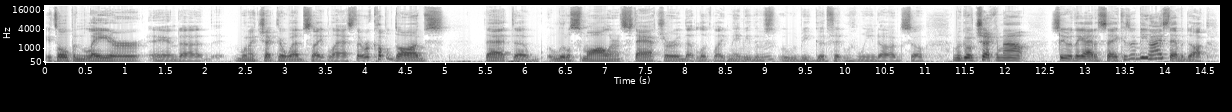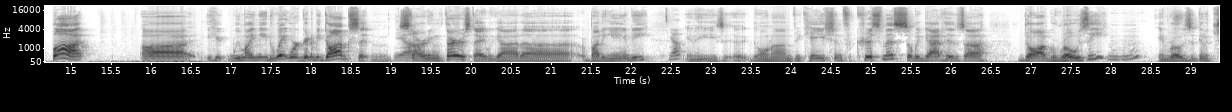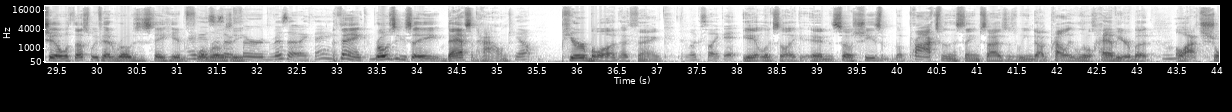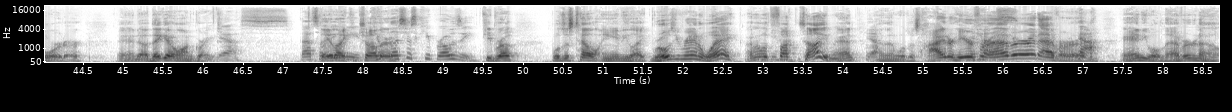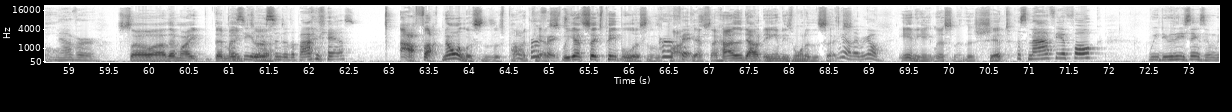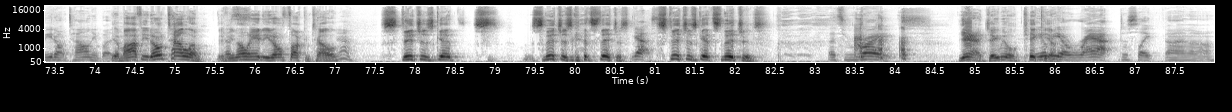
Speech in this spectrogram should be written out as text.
It's open later, and uh, when I checked their website last, there were a couple dogs that uh, a little smaller in stature that looked like maybe this would be a good fit with ween dogs. So I'm gonna go check them out, see what they got to say, because it'd be nice to have a dog. But uh, he, we might need to wait. We're gonna be dog sitting Yep. starting Thursday. We got uh, our buddy Andy Yep. and he's uh, going on vacation for Christmas. So we got his uh, dog Rosie, Mm-hmm. and Rosie's going to chill with us. We've had Rosie stay here before. Rosie, our third visit, I think. I think Rosie's a Basset Hound, Yep. pure blood. I think. Looks like it. Yeah, it looks like it. And so she's approximately the same size as Ween Dog, probably a little heavier, but Mm-hmm. a lot shorter. And uh, they get along great. Yes. That's what They we like need. each other. Keep- let's just keep Rosie. Keep Ro. We'll just tell Andy like Rosie ran away. I don't know what the fuck to tell you, man. Yeah. And then we'll just hide her here forever and ever. Yeah. And Andy will never know. Never. So uh, that might that might Does he uh, listen to the podcast? Ah fuck. No one listens to this podcast. perfect. we got six people listening to this Perfect. podcast. I highly doubt Andy's one of the six. Yeah, there we go. Andy ain't listening to this shit. Plus, mafia folk, we do these things and we don't tell anybody. Yeah, Mafia, don't tell him. If you know Andy, don't fucking tell him. Yeah. Stitches get s- snitches get stitches. Yes. Stitches get snitches. That's right. Yeah, Jamie will kick You'll you. be a rat, just like on. Uh,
